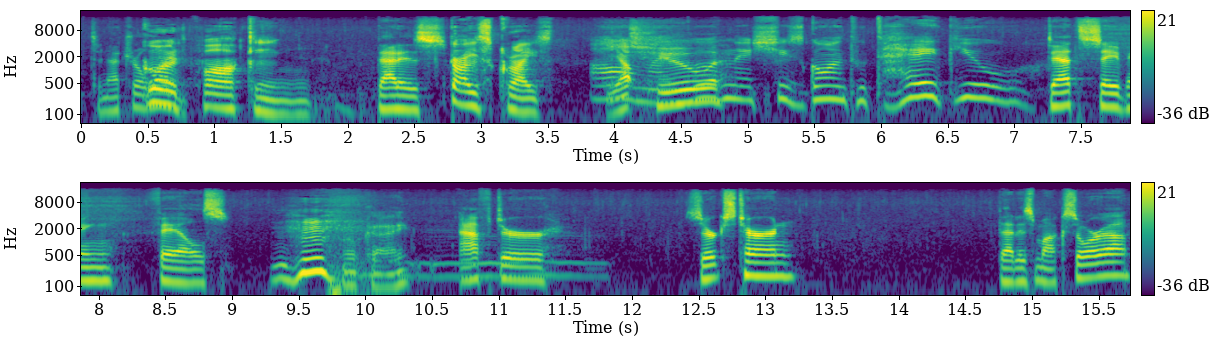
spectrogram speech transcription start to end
It's a natural one. Good one. fucking That is dice Christ. Oh Yep. my Two- goodness, she's going to take you. death saving fails. Okay. After Zerk's turn, that is Moxora.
